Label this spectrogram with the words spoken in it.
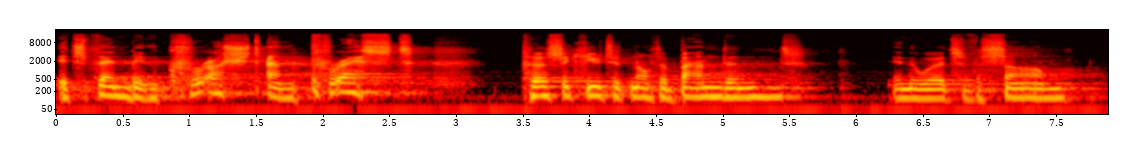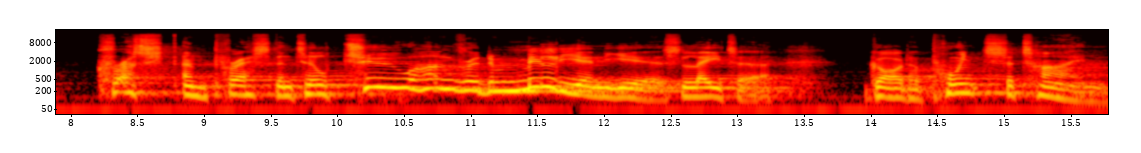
It's then been crushed and pressed persecuted, not abandoned, in the words of a psalm, crushed and pressed until 200 million years later, God appoints a time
